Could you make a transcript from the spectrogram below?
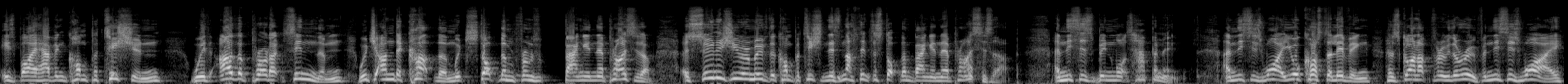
is by having competition with other products in them which undercut them, which stop them from banging their prices up. As soon as you remove the competition, there's nothing to stop them banging their prices up. And this has been what's happening. And this is why your cost of living has gone up through the roof. And this is why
